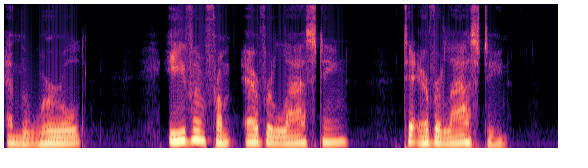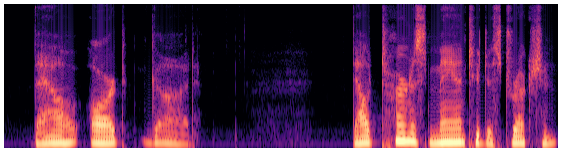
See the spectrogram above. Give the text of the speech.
and the world, even from everlasting to everlasting. Thou art God. thou turnest man to destruction,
